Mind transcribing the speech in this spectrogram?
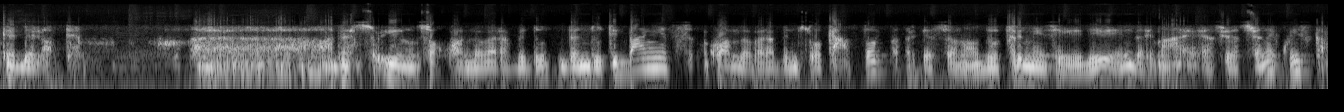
che è Belotti. Uh, adesso io non so quando verrà venduto i Bagnets, quando verrà venduto Castor, perché sono due o tre mesi devi vendere, ma la situazione è questa.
